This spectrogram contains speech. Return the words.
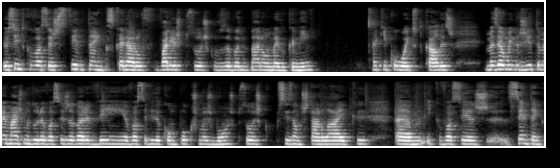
Eu sinto que vocês sentem que, se calhar, houve várias pessoas que vos abandonaram ao meio do caminho, aqui com o oito de cálices, mas é uma energia também mais madura. Vocês agora veem a vossa vida como poucos, mas bons, pessoas que precisam de estar lá e que um, e que vocês eh, sentem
